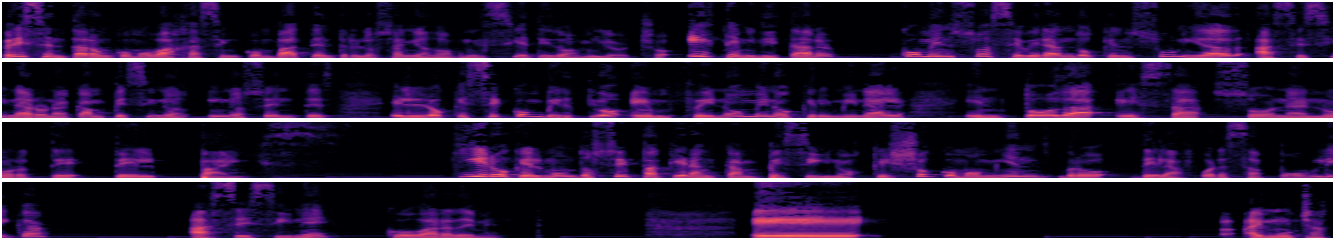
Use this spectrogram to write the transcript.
presentaron como bajas en combate entre los años 2007 y 2008. Este militar comenzó aseverando que en su unidad asesinaron a campesinos inocentes en lo que se convirtió en fenómeno criminal en toda esa zona norte del país. Quiero que el mundo sepa que eran campesinos, que yo como miembro de la fuerza pública asesiné cobardemente. Eh, hay muchas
